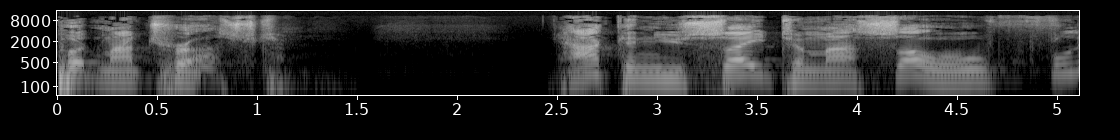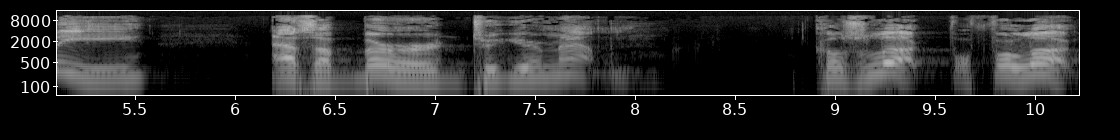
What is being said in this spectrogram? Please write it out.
put my trust. How can you say to my soul, Flee as a bird to your mountain? Because look, for, for look,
